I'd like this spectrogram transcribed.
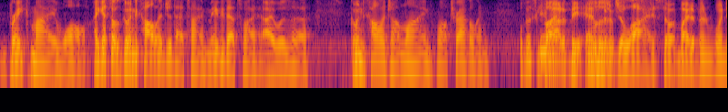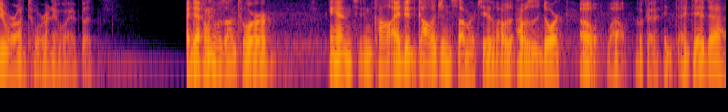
break my wall. I guess I was going to college at that time. Maybe that's why I was uh, going to college online while traveling. Well, this came But- out at the end those of July, so it might have been when you were on tour anyway. But I definitely was on tour and in college. I did college in the summer too. I was I was a dork. oh wow, okay. I, I did. Uh,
